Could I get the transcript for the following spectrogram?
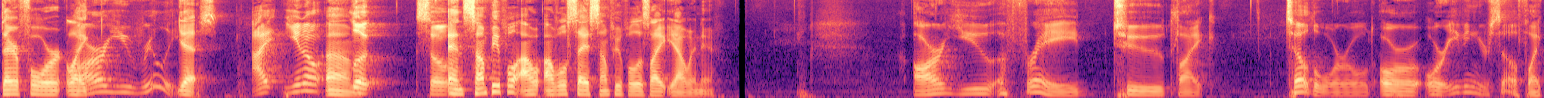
Therefore, like are you really? yes. I. You know, Um, look. So, And some people, I, I will say, some people is like, yeah, we knew. are you afraid to like tell the world or or even yourself like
